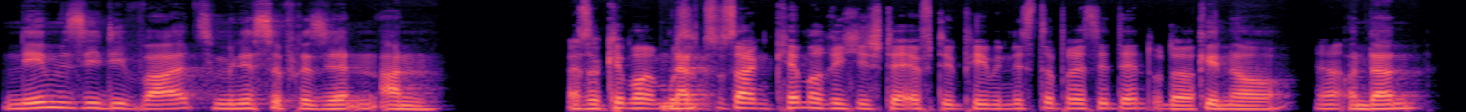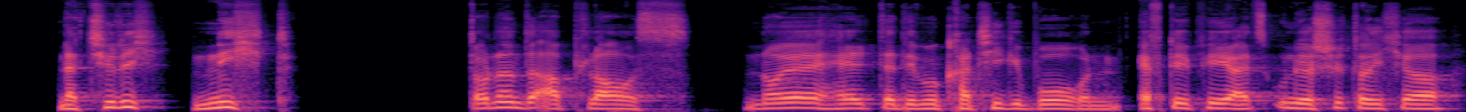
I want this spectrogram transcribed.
nehmen Sie die Wahl zum Ministerpräsidenten an. Also Kemmer, muss dazu sagen, Kemmerich ist der FDP-Ministerpräsident oder? Genau. Ja. Und dann natürlich nicht. Donnernder Applaus. Neuer Held der Demokratie geboren. FDP als unerschütterlicher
